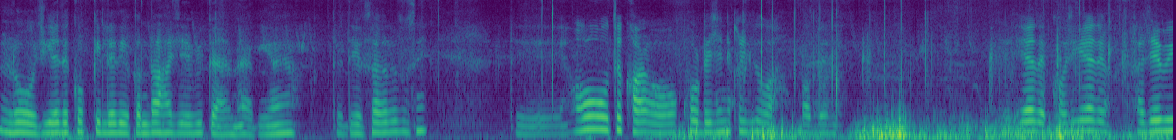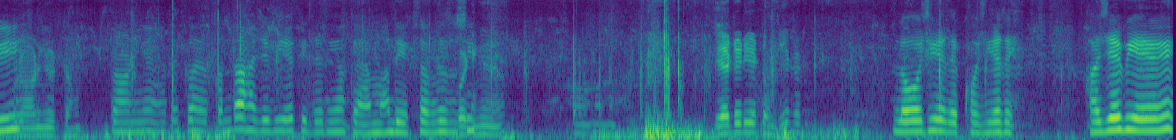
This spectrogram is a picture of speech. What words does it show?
ਲੋ ਜੀ ਇਹ ਦੇਖੋ ਕਿਲੇ ਦੀਆਂ ਕੰਧਾਂ ਹਜੇ ਵੀ ਕਾਇਮ ਹੈਗੀਆਂ ਆ। ਤੇ ਦੇਖ ਸਕਦੇ ਹੋ ਤੁਸੀਂ? ਤੇ ਉਹ ਉਹ ਖੋਡੇ 'ਚ ਨਿਕਲ ਗਈ ਆ ਬਾਬੇ ਦੀ। ਤੇ ਇਹ ਦੇਖੋ ਜੀ ਇਹ ਦੇ- ਹਜੇ ਵੀ ਪੁਰਾਣੀਆਂ ਇੱਟਾਂ। ਪੁਰਾਣੀਆਂ ਆ ਤੇ ਕ- ਕੰਧਾਂ ਹਜੇ ਵੀ ਇਹ ਕਿਲੇ ਦੀਆਂ ਕਾਇਮ ਆ ਦੇਖ ਸਕਦੇ ਹੋ ਤੁਸੀਂ। ਵੱਡੀਆਂ ਆ। ਹਾਂ ਇਹ ਹੁੰਦੀ ਹੈ ਡੇੜੀ ਲੋ ਜੀ ਇਹ ਦੇਖੋ ਜੀ ਇਹਦੇ। ਹਜੇ ਵੀ ਇਹ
